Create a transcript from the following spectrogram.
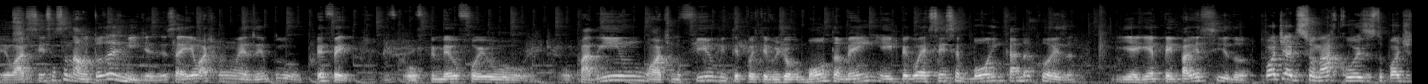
Eu acho sensacional em todas as mídias. Esse aí eu acho um exemplo perfeito. O primeiro foi o, o quadrinho, um ótimo filme, depois teve um jogo bom também, e aí pegou a essência boa em cada coisa. E ele é bem parecido. Pode adicionar coisas, tu pode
